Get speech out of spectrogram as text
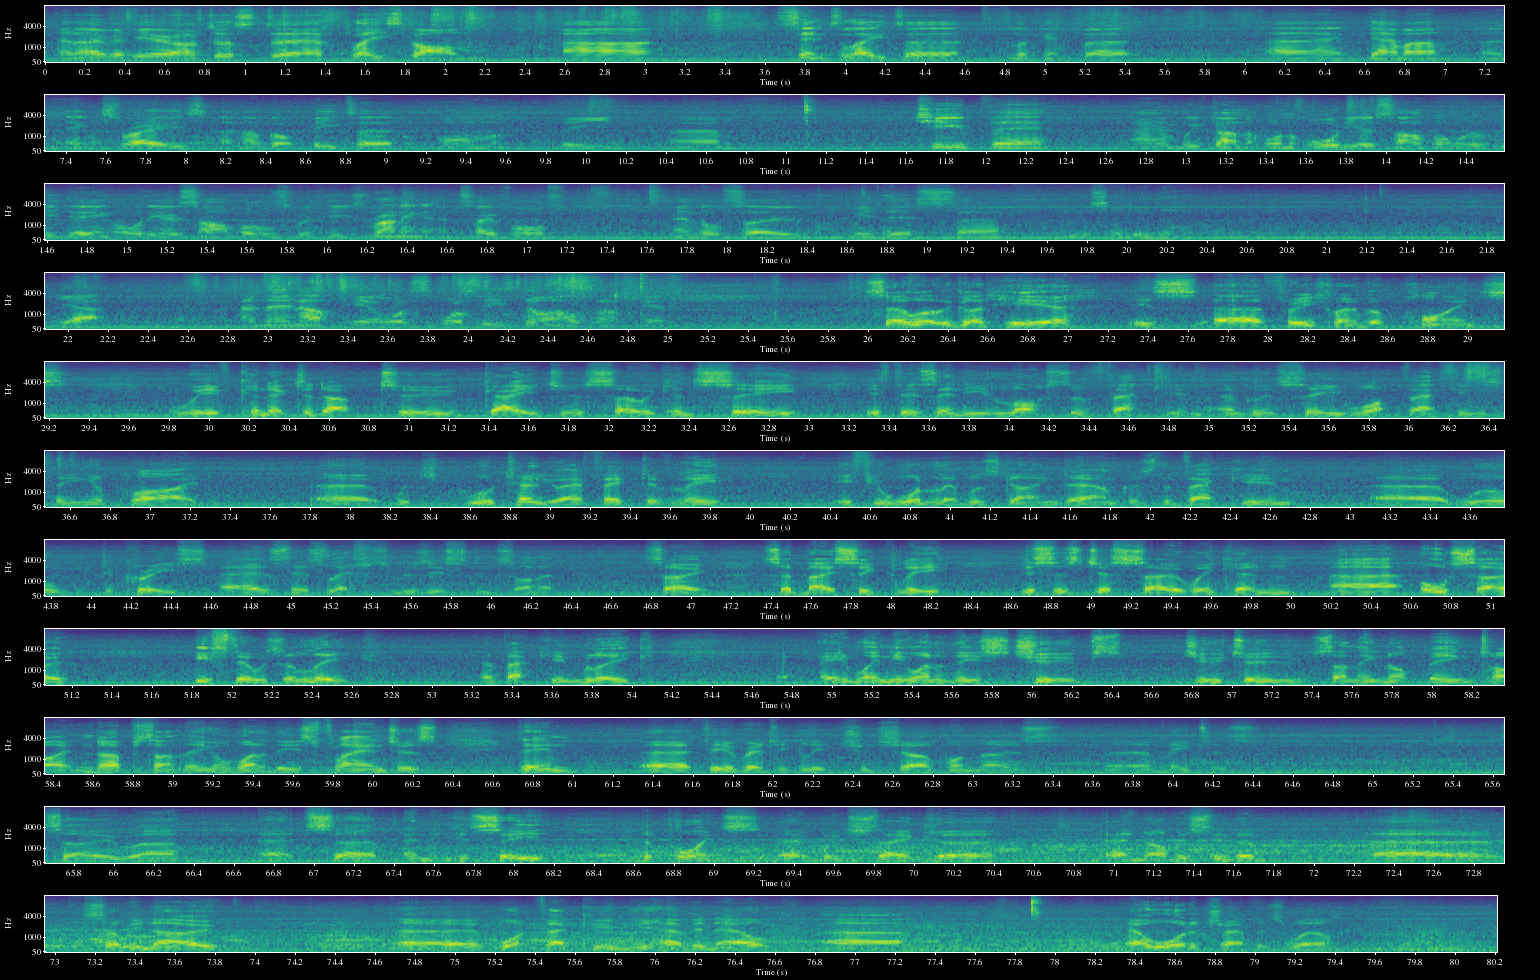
And over here I've just uh, placed on uh, scintillator looking for uh, gamma and x-rays and I've got beta on the um, tube there and we've done an audio sample we'll be doing audio samples with these running and so forth and also with this uh, yes I do that yeah and then up here what's what's these dials up here so what we've got here is uh, for each one of the points, we've connected up to gauges so we can see if there's any loss of vacuum and we can see what vacuum is being applied, uh, which will tell you effectively if your water level is going down because the vacuum uh, will decrease as there's less resistance on it. So, so basically this is just so we can uh, also, if there was a leak, a vacuum leak, in any one of these tubes due to something not being tightened up, something or one of these flanges, then uh, theoretically it should show up on those uh, meters. So uh, it's, uh, and you can see the points at which they occur, and obviously the uh, so we know uh, what vacuum we have in our our water trap as well.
